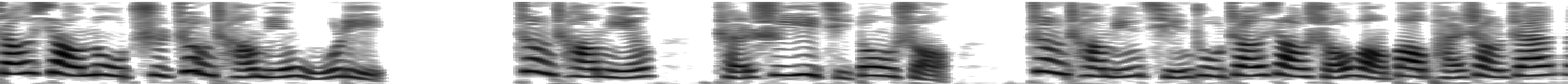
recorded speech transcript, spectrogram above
张孝怒斥郑长明无礼。郑长明、陈氏一起动手。郑长明擒住张孝手往报盘上粘，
